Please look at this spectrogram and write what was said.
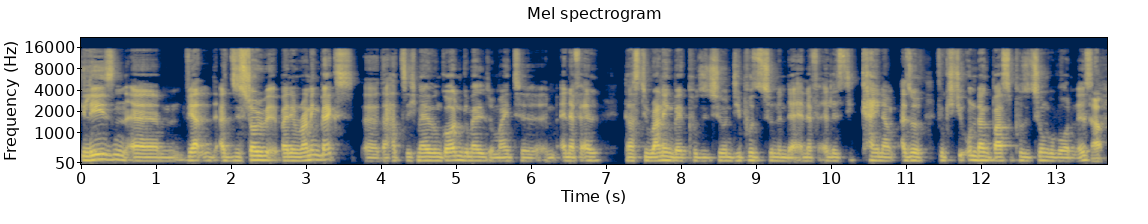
gelesen. Ähm, wir hatten also die Story bei den Running Backs. Äh, da hat sich Melvin Gordon gemeldet und meinte im NFL, dass die Running Back Position die Position in der NFL ist, die keiner, also wirklich die undankbarste Position geworden ist. Ja.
